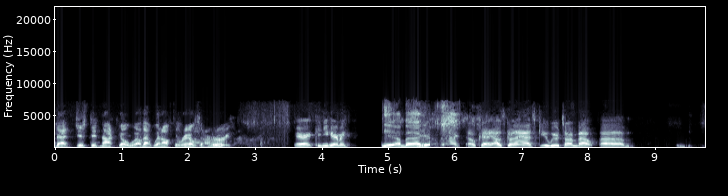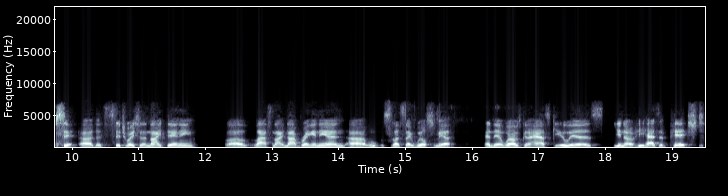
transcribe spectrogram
that just did not go well. That went off the rails in a hurry. Eric, can you hear me? Yeah, I'm back. Okay, I was going to ask you. We were talking about um, sit, uh, the situation in the ninth inning uh, last night, not bringing in, uh, let's say, Will Smith. And then what I was going to ask you is, you know, he hasn't pitched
